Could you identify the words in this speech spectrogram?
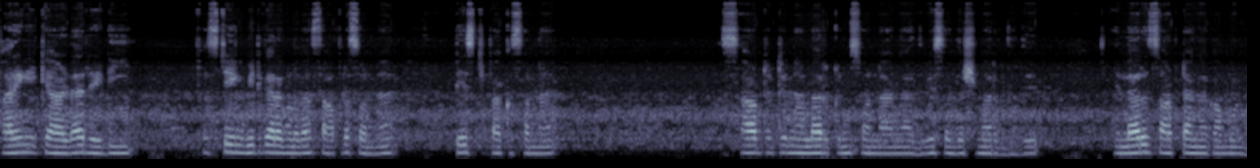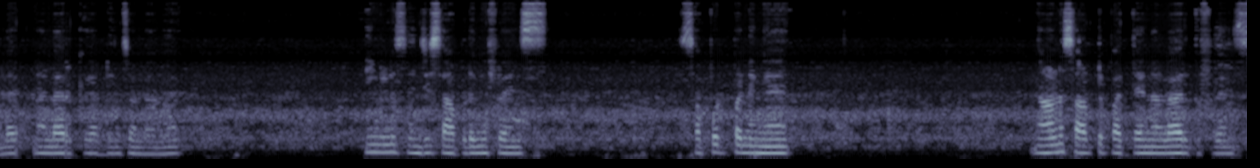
பரங்கிக்காய் அடை ரெடி ஃபஸ்ட்டு எங்கள் வீட்டுக்காரங்களை தான் சாப்பிட சொன்னேன். டேஸ்ட் பார்க்க சொன்னேன். சாப்பிட்டுட்டு நல்லா இருக்குன்னு சொன்னாங்க. அதுவே சந்தோஷமாக இருந்தது. எல்லோரும் சாப்பிட்டாங்க கம்பௌண்டில் நல்லா இருக்குது அப்படின்னு சொன்னாங்க. நீங்களும் செஞ்சு சாப்பிடுங்க ஃப்ரெண்ட்ஸ் சப்போர்ட் பண்ணுங்கள் நானும் சாப்பிட்டு பார்த்தேன். நல்லா இருக்குது ஃப்ரெண்ட்ஸ்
